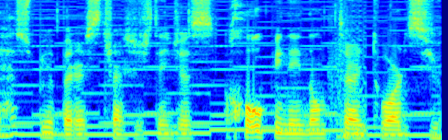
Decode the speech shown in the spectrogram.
has to be a better strategy than just hoping they don't turn towards you.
